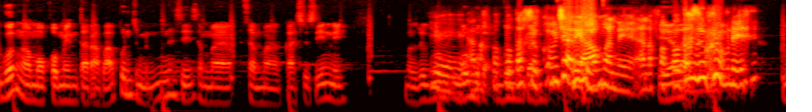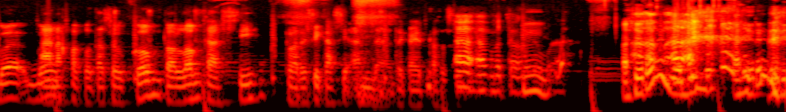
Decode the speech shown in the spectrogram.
gua nggak mau komentar apa pun sebenarnya sih sama sama kasus ini. Maksud gue, Iya, gue anak bukan, gua fakultas bukan, hukum cari aman nih, anak Iyalah. fakultas hukum nih. gue, gue, Anak Fakultas Hukum, tolong kasih klarifikasi Anda terkait kasus ini. eh, betul. Hmm. akhirnya Ah, jadi, akhirnya jadi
